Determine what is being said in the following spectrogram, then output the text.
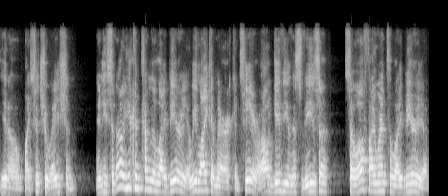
you know, my situation. And he said, Oh, you can come to Liberia. We like Americans. Here, I'll give you this visa. So off I went to Liberia.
